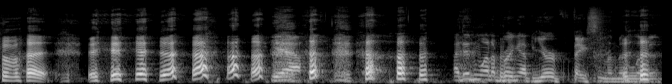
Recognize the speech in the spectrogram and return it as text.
but Yeah. I didn't want to bring up your face in the middle of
